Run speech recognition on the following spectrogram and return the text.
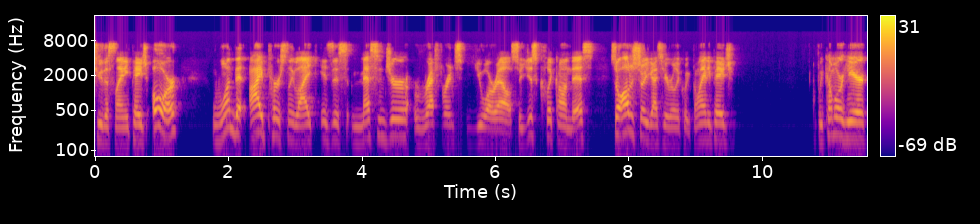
to this landing page. Or one that I personally like is this messenger reference URL. So you just click on this. So I'll just show you guys here really quick the landing page. If we come over here,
